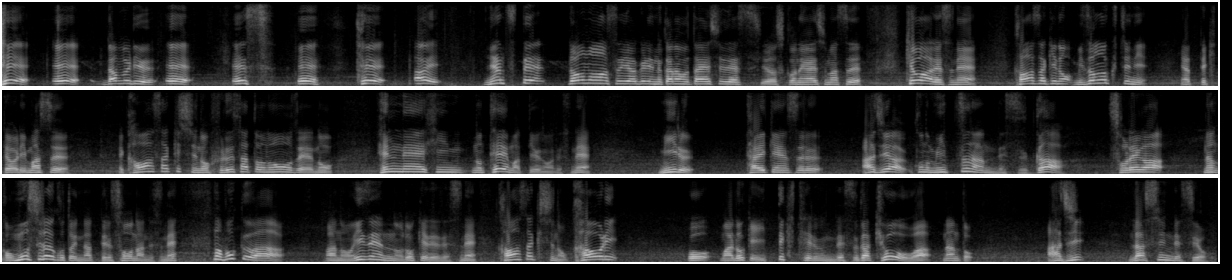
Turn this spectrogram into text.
KAWASAKI にゃんつってどうも水曜グリーンの金本大衆です。よろしくお願いします。今日はですね川崎の溝の口にやってきております。川崎市のふるさと納税の返礼品のテーマっていうのはですね見る体験する味わうこの3つなんですがそれがなんか面白いことになってるそうなんですね、まあ、僕はあの以前のロケでですね川崎市の香りを、まあ、ロケ行ってきてるんですが今日はなんと味らしいんですよ。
